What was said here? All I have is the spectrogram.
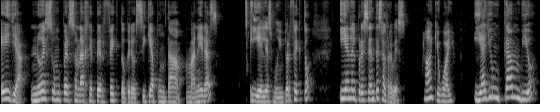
ella no es un personaje perfecto, pero sí que apunta maneras, y él es muy imperfecto. Y en el presente es al revés. ¡Ay, qué guay! Y hay un cambio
